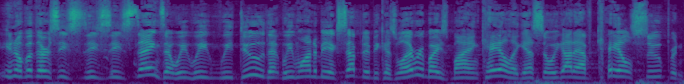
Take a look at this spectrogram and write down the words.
you know, but there's these, these, these things that we, we, we do that we want to be accepted because, well, everybody's buying kale, I guess, so we got to have kale soup and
